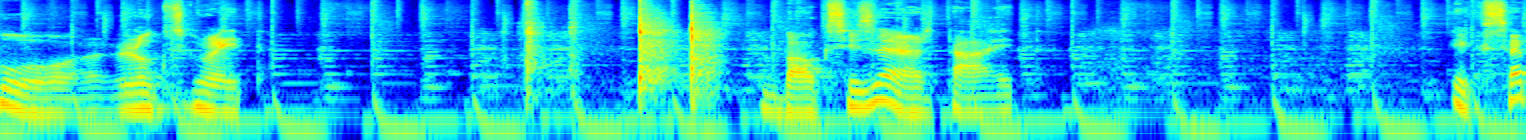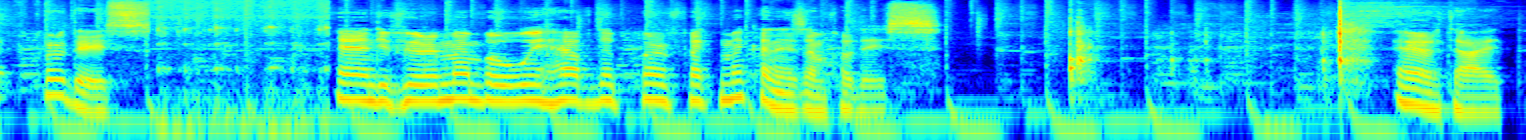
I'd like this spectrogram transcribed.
Cool, looks great. Box is airtight. Except for this. And if you remember, we have the perfect mechanism for this. Airtight.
